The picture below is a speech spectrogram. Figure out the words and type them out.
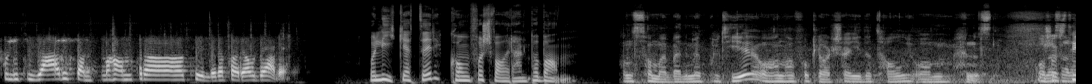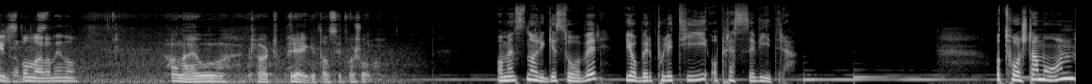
Politiet er kjent med han fra tidligere forhold, det er det. Og like etter kom forsvareren på banen. Han samarbeider med politiet, og han har forklart seg i detalj om hendelsen. Hva slags tilstand er han i nå? Han er jo klart preget av situasjonen. Og mens Norge sover, jobber politi og presse videre. Og torsdag morgen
